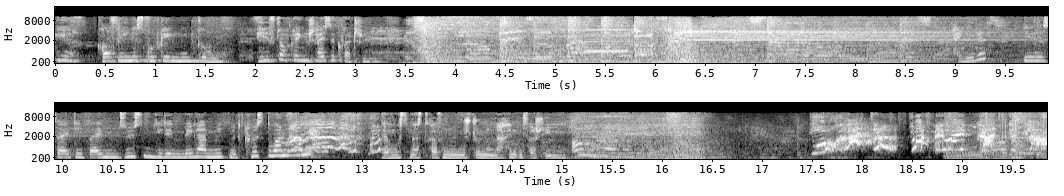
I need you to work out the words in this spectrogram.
Hier, Koffein ist gut gegen Mundgeruch. Hilft auch gegen Scheiße quatschen. Herr Judith, ihr seid die beiden Süßen, die den Mega-Meet mit Chris gewonnen haben? Wir mussten das Treffen nur eine Stunde nach hinten verschieben. Du Ratte! Du hast mir meinen Platz geklaut!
